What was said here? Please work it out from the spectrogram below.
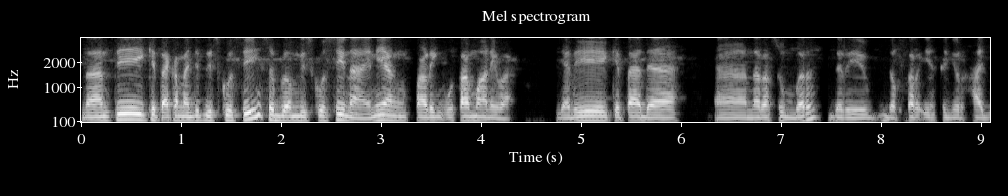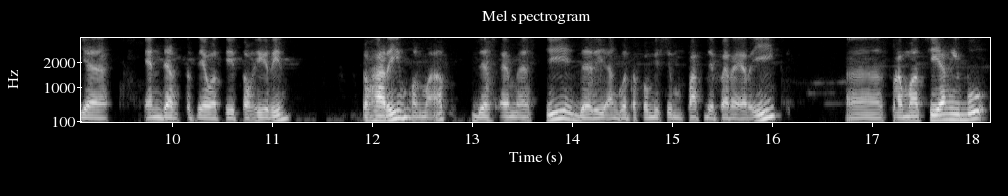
nanti kita akan lanjut diskusi. Sebelum diskusi, nah ini yang paling utama nih Pak. Jadi kita ada uh, narasumber dari Dr. Insinyur Haja Endang Setiawati Tohirin. Tohari, mohon maaf, DSMSC dari anggota Komisi 4 DPR RI. Uh, selamat siang Ibu.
